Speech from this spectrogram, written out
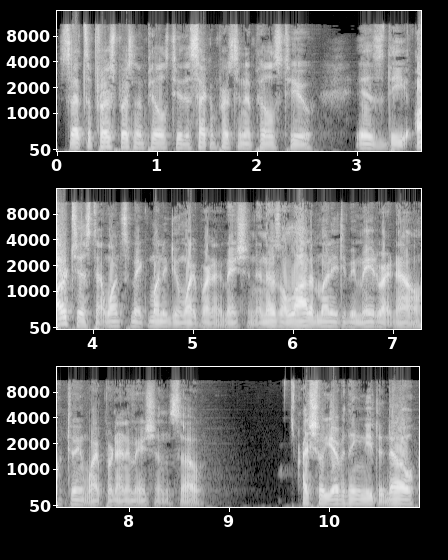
So that's the first person appeals to. The second person appeals to is the artist that wants to make money doing whiteboard animation. And there's a lot of money to be made right now doing whiteboard animation. So I show you everything you need to know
